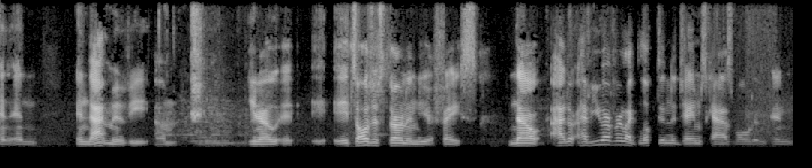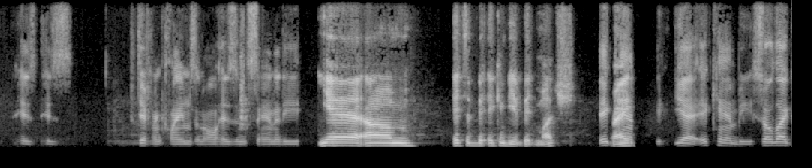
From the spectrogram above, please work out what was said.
in, in in that movie, um, you know, it, it, it's all just thrown into your face. Now, have you ever like looked into James Casbolt and, and his his different claims and all his insanity? Yeah, um, it's a bit. It can be a bit much. It right? Can, yeah, it can be. So, like,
